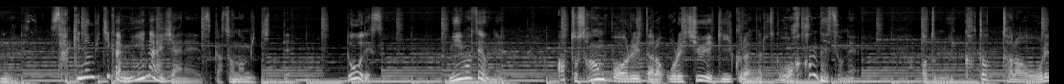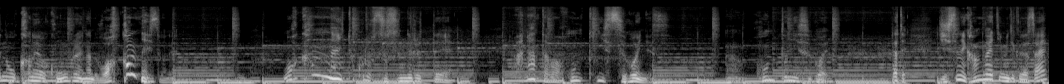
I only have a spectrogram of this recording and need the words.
うん先の道が見えないじゃないですかその道って。どうです？見えませんよね。あと3歩歩いたら俺収益いくらになるとか分かんないですよね。あと3日経ったら俺のお金はこんぐらいなんで分かんないですよね。分かんないところを進んでるってあなたは本当にすごいんです。うん本当にすごい。だって実際に考えてみてください。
